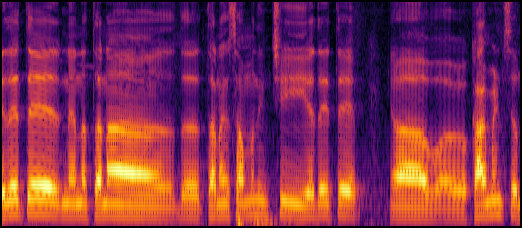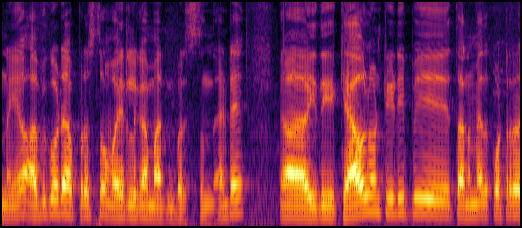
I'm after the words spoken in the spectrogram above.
ఏదైతే నిన్న తన తనకు సంబంధించి ఏదైతే కామెంట్స్ ఉన్నాయో అవి కూడా ప్రస్తుతం వైరల్గా మారిన పరిస్థితి ఉంది అంటే ఇది కేవలం టీడీపీ తన మీద కుట్ర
